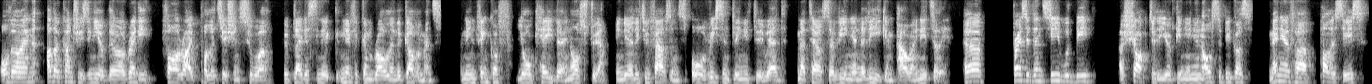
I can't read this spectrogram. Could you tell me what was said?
Although in other countries in Europe, there are already far right politicians who are who played a significant role in the governments. I mean, think of Jörg Haider in Austria in the early 2000s, or recently in Italy, we had Matteo Salvini and the League in power in Italy. Her presidency would be a shock to the European Union, also because many of her policies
